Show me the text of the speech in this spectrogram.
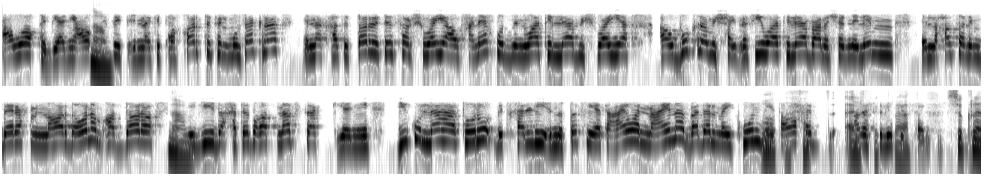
عواقب. يعني عاقبه نعم. إنك اتأخرت في المذاكرة إنك هتضطر تسهر شوية أو هناخد من وقت اللعب شوية أو بكرة مش هيبقى فيه وقت لعب علشان نلم اللي حصل امبارح من النهارده. وأنا مقدرة نعم. إن دي ده هتضغط نفسك. يعني دي كلها طرق بتخلي إن الطفل يتعاون معانا بدل ما يكون بيتعاقب على السلوك السلبي شكرا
